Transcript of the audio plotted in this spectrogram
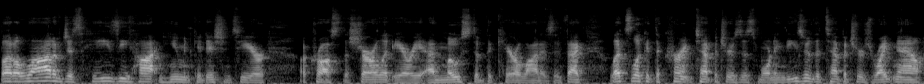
but a lot of just hazy, hot, and humid conditions here across the Charlotte area and most of the Carolinas. In fact, let's look at the current temperatures this morning. These are the temperatures right now.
